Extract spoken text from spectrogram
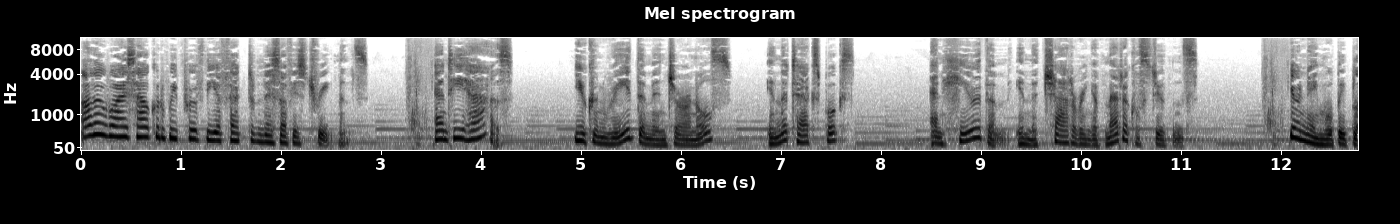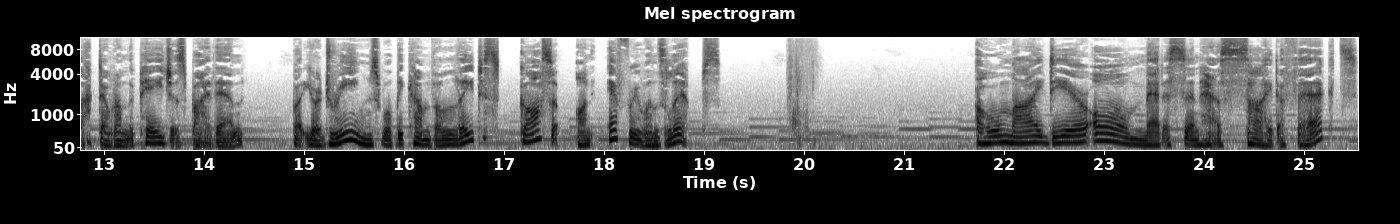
Otherwise, how could we prove the effectiveness of his treatments? And he has. You can read them in journals, in the textbooks, and hear them in the chattering of medical students. Your name will be blacked out on the pages by then, but your dreams will become the latest gossip on everyone's lips. Oh, my dear, all medicine has side effects.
